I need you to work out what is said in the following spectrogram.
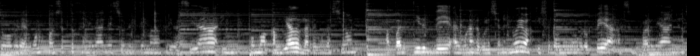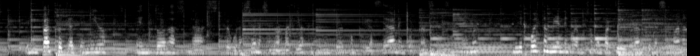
sobre algunos conceptos generales sobre el tema de privacidad y cómo ha cambiado la regulación a partir de algunas regulaciones nuevas que hizo la Unión Europea hace un par de años, el impacto que ha tenido en todas las regulaciones y normativas que tienen que ver con privacidad, la importancia de ese tema. Y después también les vamos a compartir durante la semana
